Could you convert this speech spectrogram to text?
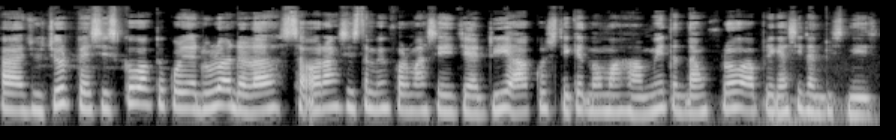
uh, jujur basisku waktu kuliah dulu adalah seorang sistem informasi jadi aku sedikit memahami tentang flow aplikasi dan bisnis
